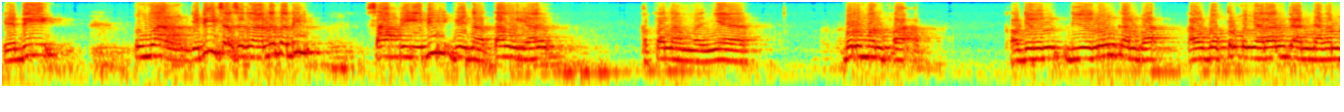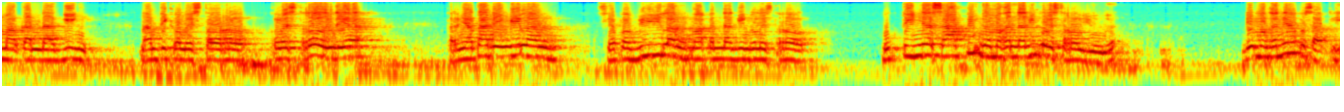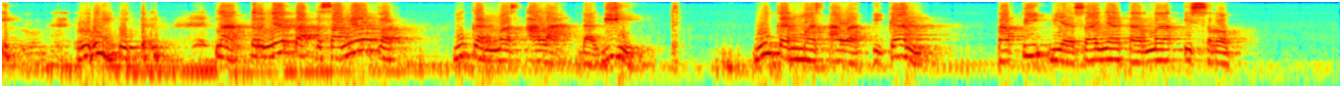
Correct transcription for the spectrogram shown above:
jadi ulang jadi sederhana tadi sapi ini binatang yang apa namanya bermanfaat. Kalau direnungkan pak kalau dokter menyarankan jangan makan daging nanti kolesterol kolesterol gitu ya. Ternyata ada yang bilang siapa bilang makan daging kolesterol? Buktinya sapi nggak makan daging kolesterol juga. Dia makannya apa sapi rumput nah ternyata pesannya apa? Bukan masalah daging. Bukan masalah ikan. Tapi biasanya karena israf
